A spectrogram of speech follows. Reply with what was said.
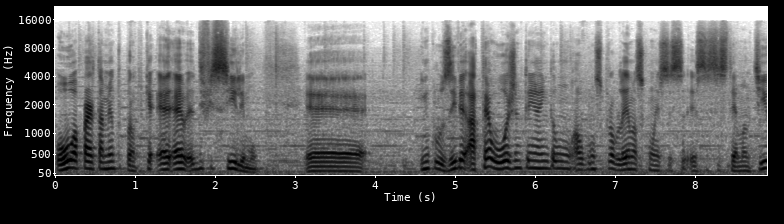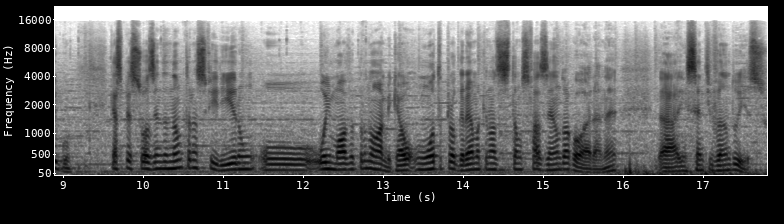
ou apartamento pronto, porque é, é dificílimo. É, inclusive, até hoje tem ainda um, alguns problemas com esse, esse sistema antigo, que as pessoas ainda não transferiram o, o imóvel para o nome, que é um outro programa que nós estamos fazendo agora, né? Ah, incentivando isso.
